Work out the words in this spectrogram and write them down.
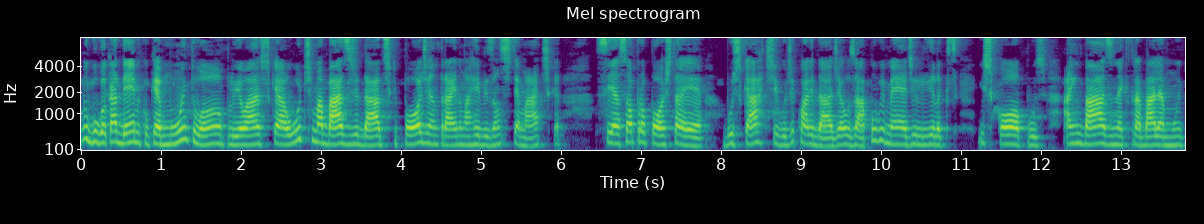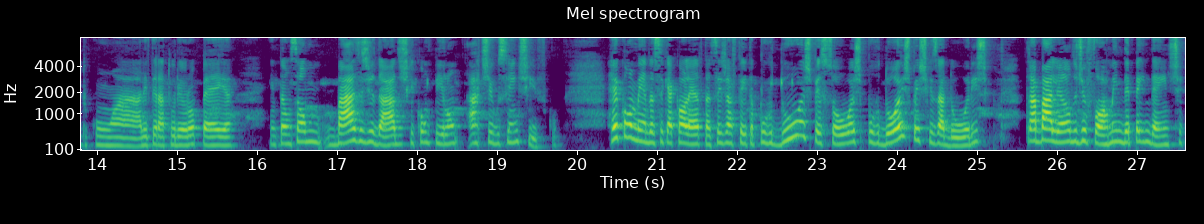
no Google Acadêmico, que é muito amplo, e eu acho que é a última base de dados que pode entrar em uma revisão sistemática. Se a sua proposta é buscar artigo de qualidade, é usar PubMed, Lilacs, Scopus, a Embase, né, que trabalha muito com a literatura europeia. Então, são bases de dados que compilam artigo científico. Recomenda-se que a coleta seja feita por duas pessoas, por dois pesquisadores, trabalhando de forma independente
